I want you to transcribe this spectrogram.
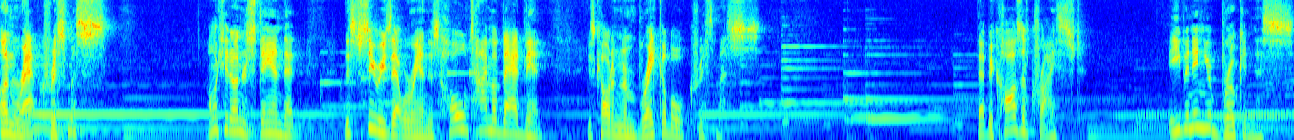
unwrap Christmas, I want you to understand that this series that we're in, this whole time of Advent, is called an unbreakable Christmas. That because of Christ, even in your brokenness,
